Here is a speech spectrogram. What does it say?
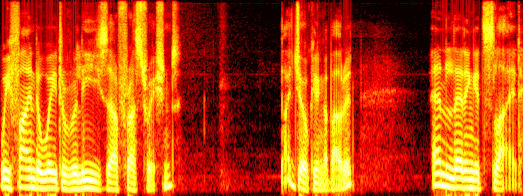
we find a way to release our frustrations by joking about it and letting it slide.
